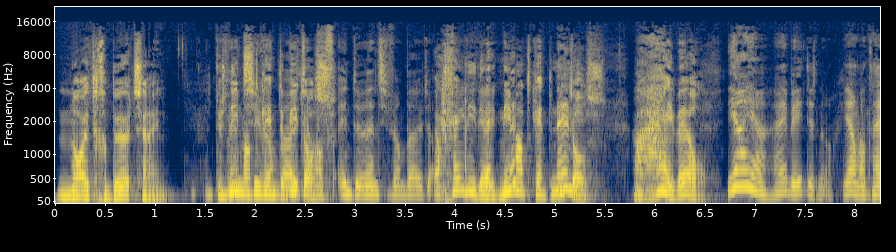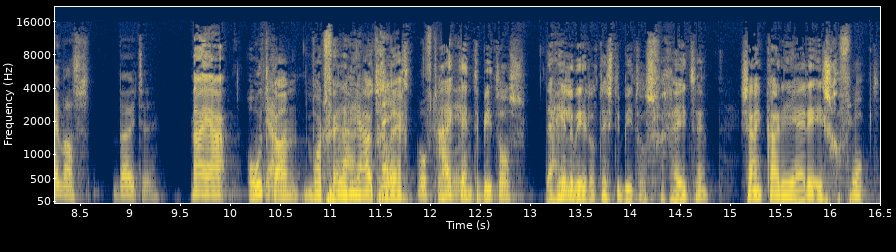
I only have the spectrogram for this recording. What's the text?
nooit gebeurd zijn. Dus niemand kent de Beatles. buitenaf, Interventie van Ja, buitenaf. geen idee. Niemand kent de Nee, nee. Beatles. Maar hij wel. Ja, ja, hij weet het nog. Ja, want hij was buiten. Nou ja, hoe het Ja. kan, wordt verder Ja, niet uitgelegd. nee, Hij niet. kent de Beatles. De hele wereld is de Beatles vergeten. Zijn carrière is geflopt.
